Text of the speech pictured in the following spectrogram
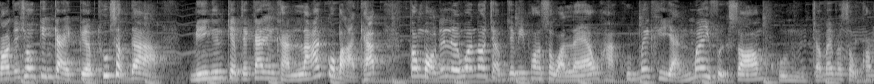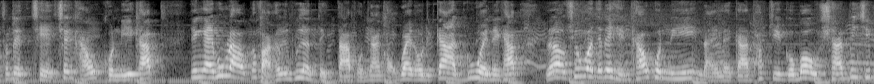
ก่อนจะโชว์กินไก่เกือบทุกสัปดาห์ มีเงินเก็บจากการแข่งขันล้านกว่าบาทครับ ต้องบอกได้เลยว่านอกจากจะมีพรสวรรค์แล้ว หากคุณไม่ขยันไม่ฝึกซ้อม คุณจะไม่ประสบความสำเร็จเฉกเช่นเขาคนนี้ครับ ยังไงพวกเราก็ฝากเพื่อนๆติดตามผลงานของแวนโอติก้าด้วยนะครับ แล้วเราเชื่อว่าจะได้เห็นเขาคนนี้ในรายการ PUBG Global Championship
